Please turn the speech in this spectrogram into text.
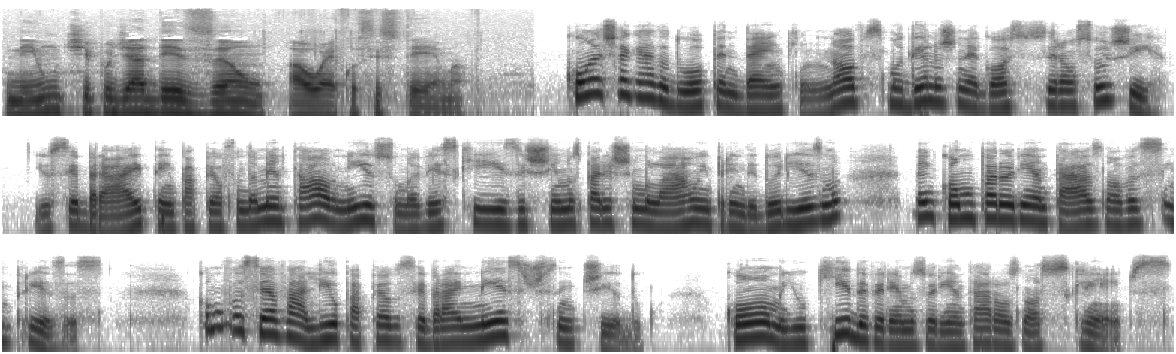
nenhum tipo de adesão ao ecossistema. Com a chegada do Open Banking, novos modelos de negócios irão surgir. E o Sebrae tem papel fundamental nisso, uma vez que existimos para estimular o empreendedorismo, bem como para orientar as novas empresas. Como você avalia o papel do Sebrae nesse sentido? Como e o que deveremos orientar aos nossos clientes?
